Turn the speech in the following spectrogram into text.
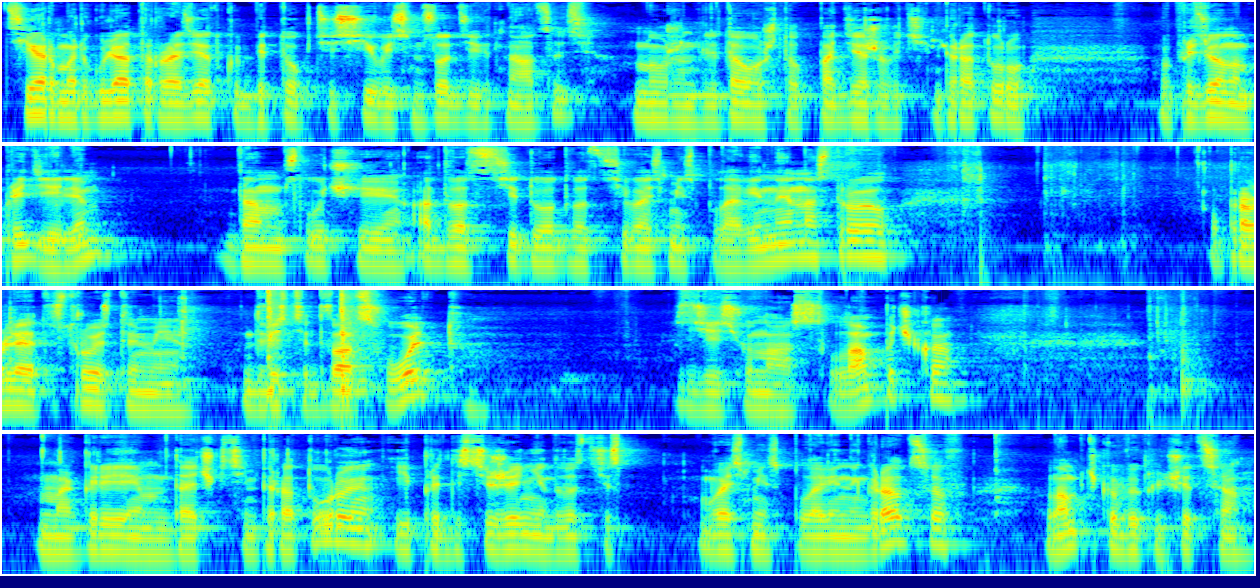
Терморегулятор розетку Bitok TC819 нужен для того, чтобы поддерживать температуру в определенном пределе. В данном случае от 20 до 28,5 я настроил. Управляет устройствами 220 вольт. Здесь у нас лампочка. Нагреем датчик температуры и при достижении 28,5 градусов лампочка выключится.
